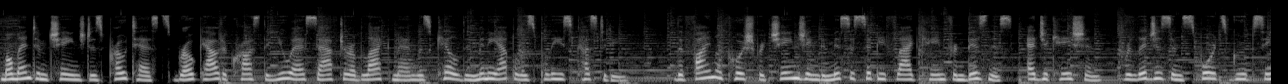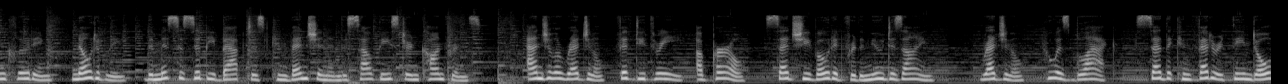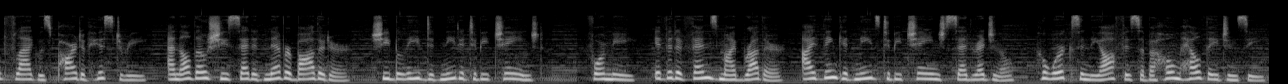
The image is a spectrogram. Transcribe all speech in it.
Momentum changed as protests broke out across the U.S. after a black man was killed in Minneapolis police custody. The final push for changing the Mississippi flag came from business, education, religious and sports groups including, notably, the Mississippi Baptist Convention and the Southeastern Conference. Angela Reginald, 53, of Pearl, said she voted for the new design. Reginald, who is black, said the Confederate-themed old flag was part of history, and although she said it never bothered her, she believed it needed to be changed. For me, if it offends my brother, I think it needs to be changed said Reginald, who works in the office of a home health agency.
